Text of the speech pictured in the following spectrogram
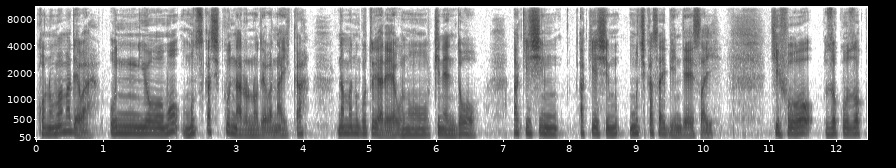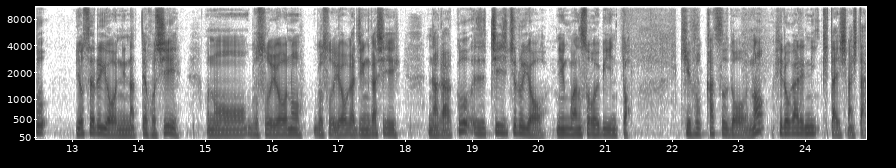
このままでは運用も難しくなるのではないか。生のことやれおの記念堂秋新秋新持ち火災便でさい寄付を続々寄せるようになってほしい。このぐす用のぐす用が人がし長くちいちるよう人間装備員と寄付活動の広がりに期待しました。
